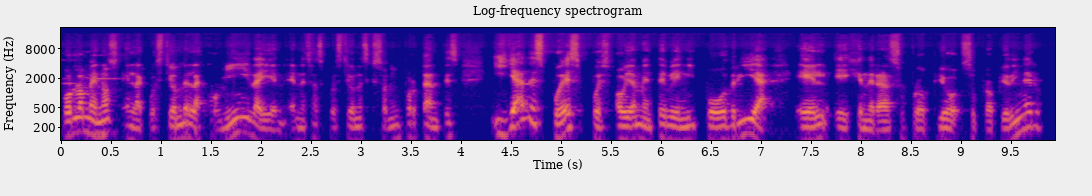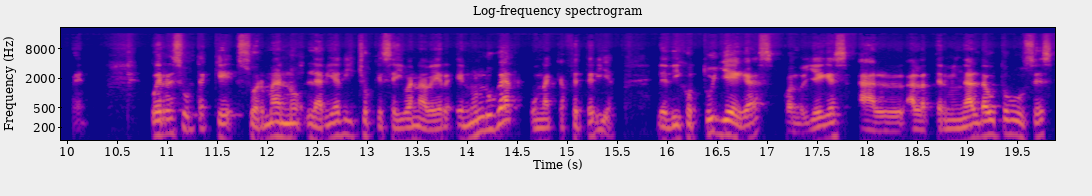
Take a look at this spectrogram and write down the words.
por lo menos en la cuestión de la comida y en, esas cuestiones que son importantes. Y ya después, pues obviamente Benny podría él eh, generar su propio, su propio dinero. Pues resulta que su hermano le había dicho que se iban a ver en un lugar, una cafetería. Le dijo, tú llegas, cuando llegues a la terminal de autobuses,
